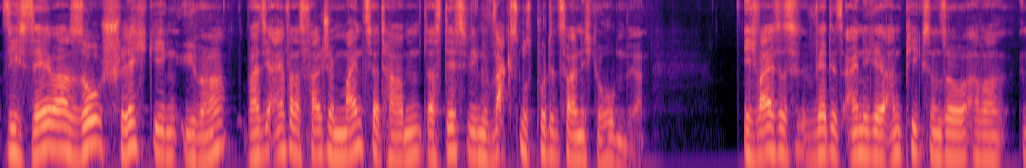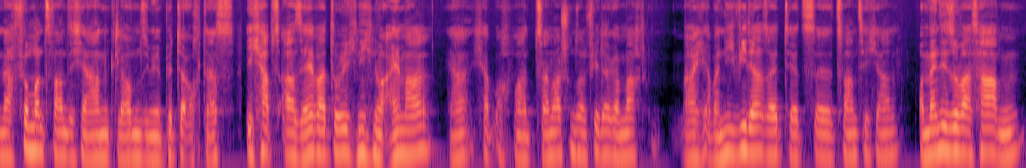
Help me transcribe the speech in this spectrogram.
sich selber so schlecht gegenüber, weil sie einfach das falsche Mindset haben, dass deswegen Wachstumspotenzial nicht gehoben wird. Ich weiß, es wird jetzt einige anpieksen und so, aber nach 25 Jahren glauben Sie mir bitte auch das. Ich habe es A selber durch, nicht nur einmal. Ja, ich habe auch mal zweimal schon so einen Fehler gemacht, mache ich aber nie wieder seit jetzt äh, 20 Jahren. Und wenn Sie sowas haben,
